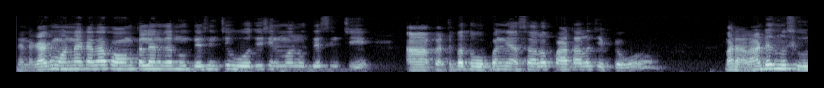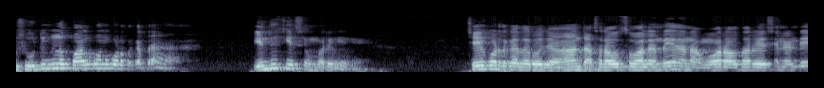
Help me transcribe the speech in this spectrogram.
నిన్నగాక మొన్న కదా పవన్ కళ్యాణ్ గారిని ఉద్దేశించి ఓజీ సినిమాను ఉద్దేశించి పెద్ద పెద్ద ఉపన్యాసాలు పాఠాలు చెప్పావు. మరి అలాంటిది నువ్వు షూటింగ్లో పాల్గొనకూడదు కదా? ఎందుకు చేసావు మరి? చేయకూడదు కదా రోజా? దసరా ఉత్సవాలండి నేను అమ్మవారు అవతారం వేసానండి.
